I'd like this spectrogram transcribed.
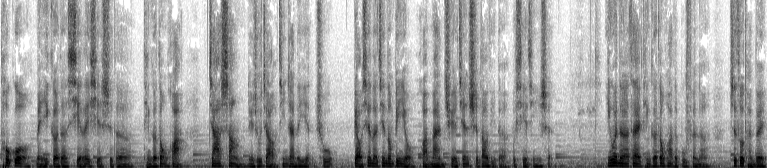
透过每一格的血泪写实的停格动画，加上女主角精湛的演出，表现了渐冻病友缓慢却坚持到底的不懈精神。因为呢，在停格动画的部分呢，制作团队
